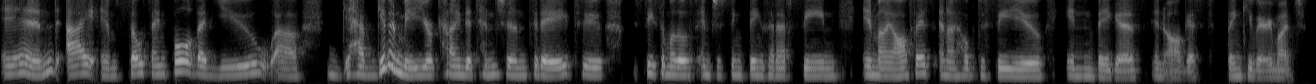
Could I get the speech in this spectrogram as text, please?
And I am so thankful that you uh, have given me your kind attention today to see some of those interesting things that I've seen in my office. And I hope to see you in Vegas in August. Thank you very much.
